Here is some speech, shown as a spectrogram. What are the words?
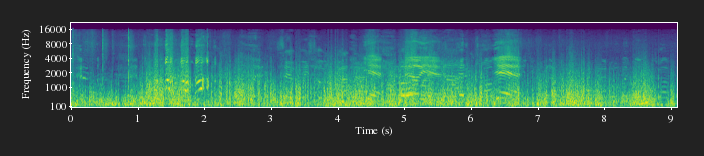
Sam, please tell me you got that. Yeah, hell yeah. Let him drop it. Yeah. I hope I got him drop it.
